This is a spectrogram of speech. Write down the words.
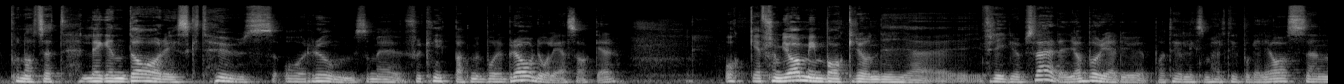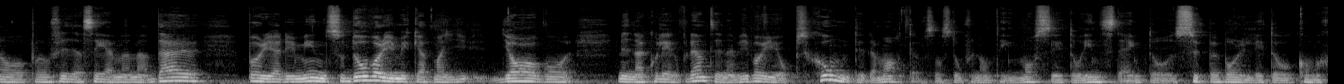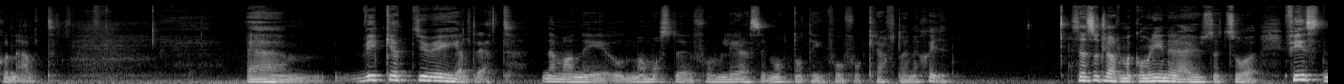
på något sätt legendariskt hus och rum som är förknippat med både bra och dåliga saker. Och eftersom jag har min bakgrund i, eh, i frigruppsvärlden, jag började ju på liksom höll till på Galeasen och på de fria scenerna. Där började ju min, så då var det ju mycket att man, jag och mina kollegor på den tiden, vi var ju i opposition till Dramaten som stod för någonting mossigt och instängt och superborgerligt och konventionellt. Ehm, vilket ju är helt rätt när man är ung. Man måste formulera sig mot någonting för att få kraft och energi. Sen såklart när man kommer in i det här huset så finns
